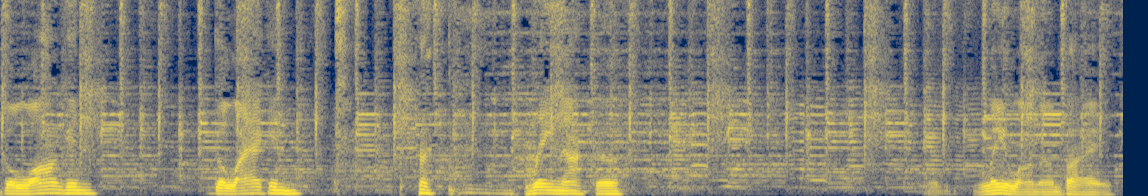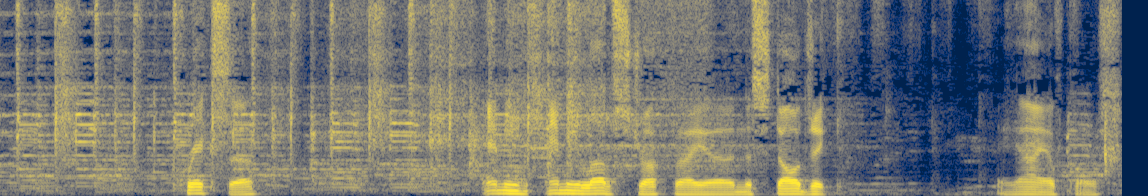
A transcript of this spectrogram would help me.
Delagan. Delagan. Rainaka. Leilana by Crixa. Emmy, Emmy Lovestruck by uh, Nostalgic AI, of course.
